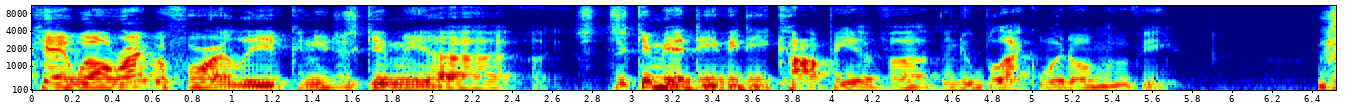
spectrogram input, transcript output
okay, well, right before I leave, can you just give me a just give me a DVD copy of uh, the new Black Widow movie?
